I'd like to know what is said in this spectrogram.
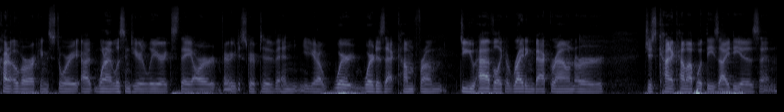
kind of overarching story, I, when I listen to your lyrics, they are very descriptive, and you know, where where does that come from? Do you have like a writing background, or just kind of come up with these ideas and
